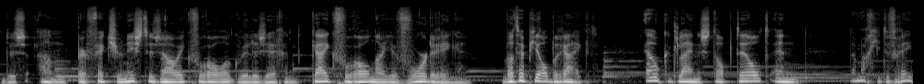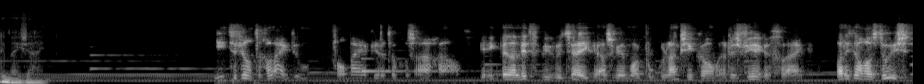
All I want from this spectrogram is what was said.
Dus aan perfectionisten zou ik vooral ook willen zeggen: kijk vooral naar je vorderingen. Wat heb je al bereikt? Elke kleine stap telt en daar mag je tevreden mee zijn. Niet te veel tegelijk doen. Volgens mij heb je dat ook eens aangehaald. Ik ben dan lid van de bibliotheek als ik weer een mooi boek langs zie komen, reserveer ik het gelijk. Wat ik nog eens doe, is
